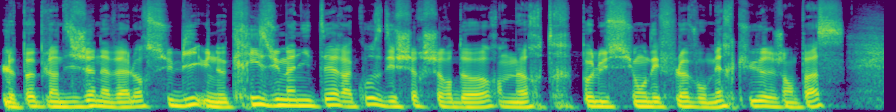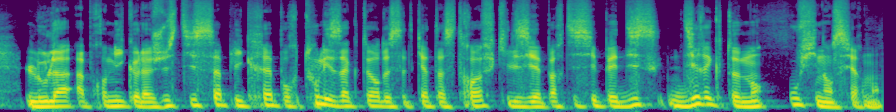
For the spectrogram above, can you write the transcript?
Le peuple indigène avait alors subi une crise humanitaire à cause des chercheurs d'or, meurtres, pollution des fleuves au mercure et j'en passe. Lula a promis que la justice s'appliquerait pour tous les acteurs de cette catastrophe, qu'ils y aient participé directement ou financièrement.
